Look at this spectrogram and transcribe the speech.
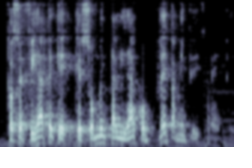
Entonces, fíjate que, que son mentalidad completamente diferentes.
